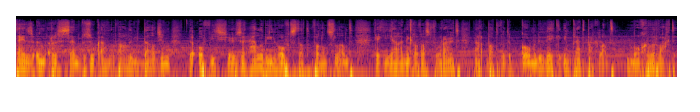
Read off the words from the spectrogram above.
Tijdens een recent bezoek aan Walibi Belgium, de officieuze Halloween-hoofdstad van ons land, kijken Jelle en ik alvast vooruit naar wat we de komende weken in pretparkland mogen verwachten.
